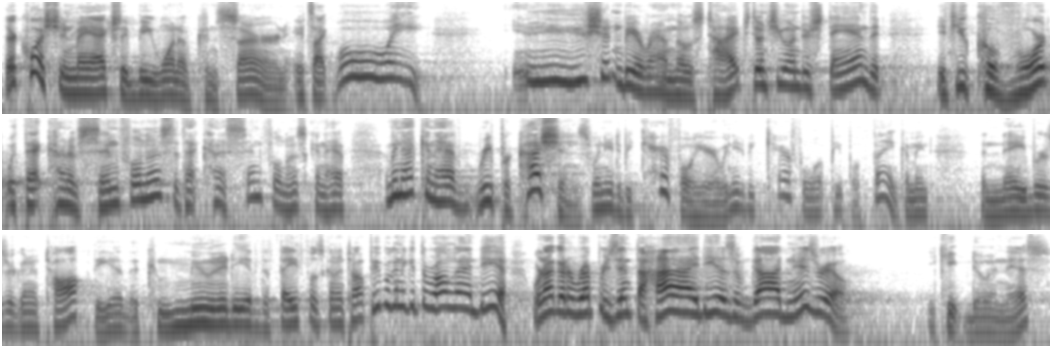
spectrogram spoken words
Their question may actually be one of concern. It's like, whoa, wait, you shouldn't be around those types. Don't you understand that if you cavort with that kind of sinfulness, that that kind of sinfulness can have, I mean, that can have repercussions. We need to be careful here. We need to be careful what people think. I mean, the neighbors are going to talk. The, uh, the community of the faithful is going to talk. People are going to get the wrong idea. We're not going to represent the high ideas of God in Israel. You keep doing this.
